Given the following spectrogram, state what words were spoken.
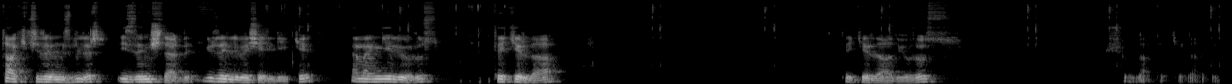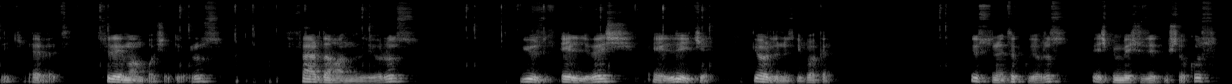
takipçilerimiz bilir, izlemişlerdi. 155.52. Hemen geliyoruz. Tekirdağ. Tekirdağ diyoruz. Şuradan Tekirdağ dedik. Evet. Süleymanpaşa diyoruz. Ferdahanlı diyoruz. 155 52. Gördüğünüz gibi bakın. Üstüne tıklıyoruz. 5579.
